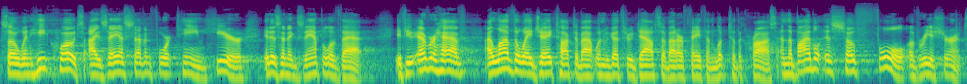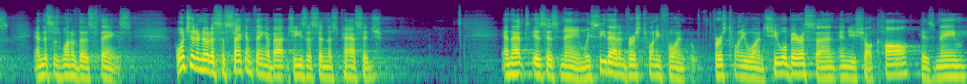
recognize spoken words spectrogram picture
So when he quotes Isaiah 7:14 here, it is an example of that. If you ever have I love the way Jay talked about when we go through doubts about our faith and look to the cross. And the Bible is so full of reassurance. And this is one of those things. I want you to notice the second thing about Jesus in this passage, and that is his name. We see that in verse 24, Verse 21 She will bear a son, and you shall call his name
